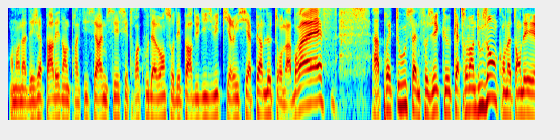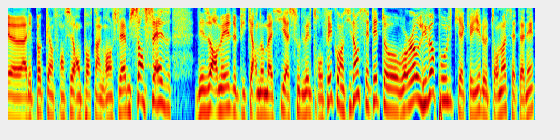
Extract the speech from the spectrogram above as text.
On en a déjà parlé dans le practice RMC, ces trois coups d'avance au départ du 18 qui réussit à perdre le tournoi. Bref, après tout, ça ne faisait que 92 ans qu'on attendait euh, à l'époque qu'un Français remporte un grand chelem, 116 désormais depuis qu'Arnaud Massy a soulevé le trophée. Coïncidence, c'était au Royal Liverpool qui accueillait le tournoi cette année.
